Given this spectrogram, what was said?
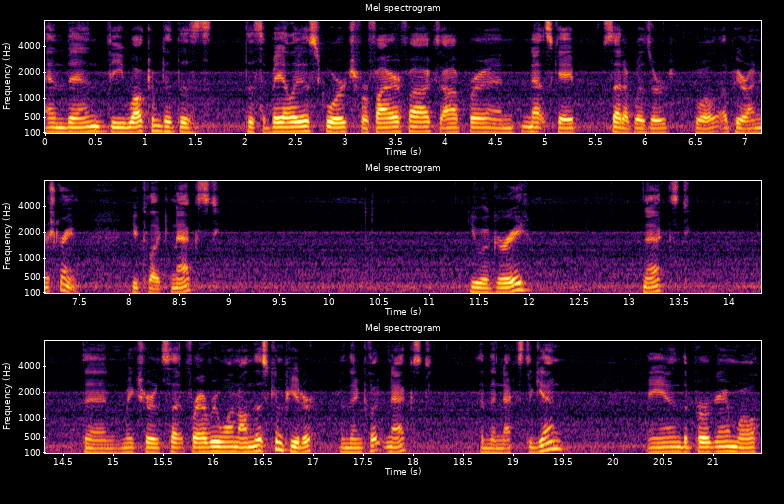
And then the Welcome to the, the Sibelius Scorch for Firefox, Opera, and Netscape setup wizard will appear on your screen. You click Next. You agree. Next. Then make sure it's set for everyone on this computer, and then click Next, and then Next again. And the program will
